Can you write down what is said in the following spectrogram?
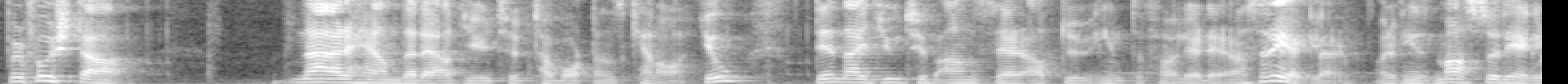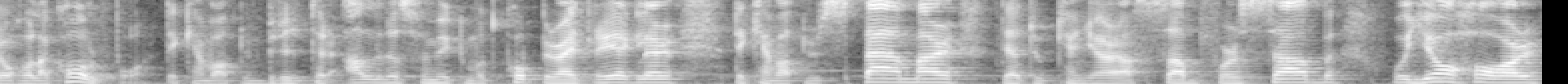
för det första, när händer det att YouTube tar bort ens kanal? Jo, det är när YouTube anser att du inte följer deras regler. Och det finns massor av regler att hålla koll på. Det kan vara att du bryter alldeles för mycket mot copyrightregler. Det kan vara att du spammar. Det är att du kan göra sub for sub. Och jag har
